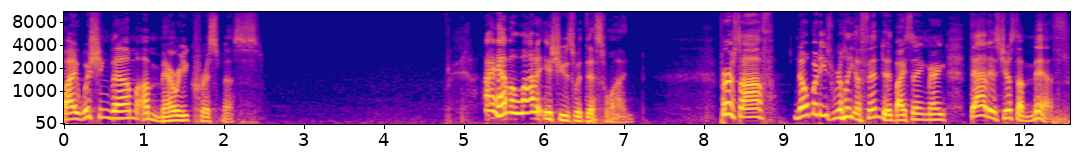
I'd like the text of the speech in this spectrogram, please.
by wishing them a Merry Christmas. I have a lot of issues with this one. First off, nobody's really offended by saying Merry. That is just a myth.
